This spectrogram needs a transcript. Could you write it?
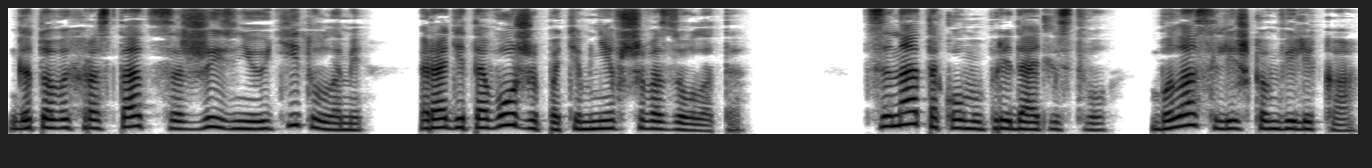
готовых расстаться с жизнью и титулами ради того же потемневшего золота. Цена такому предательству была слишком велика.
